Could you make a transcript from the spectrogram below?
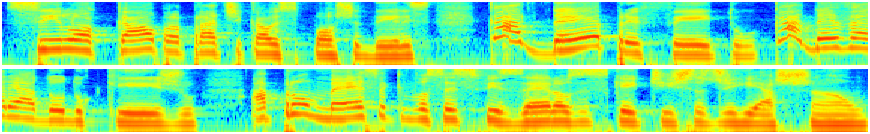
sem local para praticar o esporte deles. Cadê prefeito? Cadê vereador do queijo? A promessa que vocês fizeram aos skatistas de Riachão,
